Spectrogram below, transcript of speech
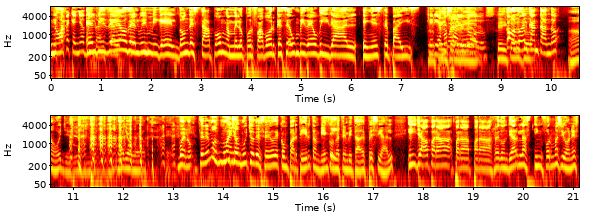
No, esa pequeña duda. el video ese- de Luis Miguel, ¿dónde está? Pónganmelo, por favor, que sea un video viral en este país. ¿Pero qué Queríamos el saber. cuál Todo él cantando. Ah, oye, Dios mío, ya yo veo. Eh, Bueno, tenemos mucho, Bueno. mucho deseo de compartir también con nuestra invitada especial. Y ya para, para, para redondear las informaciones,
